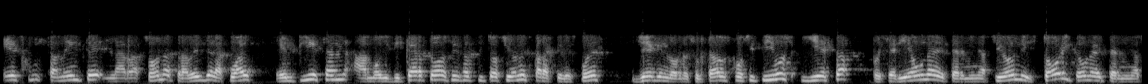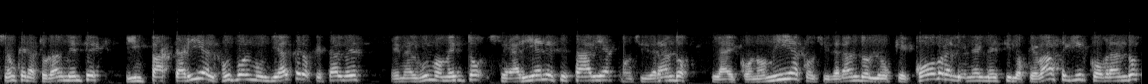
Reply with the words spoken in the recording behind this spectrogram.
es justamente la razón a través de la cual empiezan a modificar todas esas situaciones para que después lleguen los resultados positivos y esta pues sería una determinación histórica, una determinación que naturalmente impactaría el fútbol mundial, pero que tal vez en algún momento se haría necesaria considerando la economía, considerando lo que cobra Lionel Messi, lo que va a seguir cobrando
